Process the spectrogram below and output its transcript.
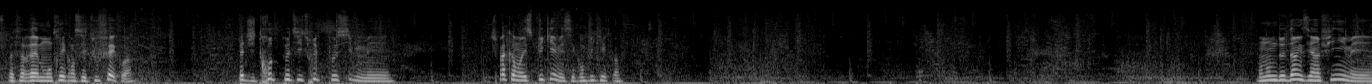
je préférerais montrer quand c'est tout fait, quoi. En fait, j'ai trop de petits trucs possibles, mais je sais pas comment expliquer, mais c'est compliqué, quoi. Mon nombre de dingues est infini, mais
